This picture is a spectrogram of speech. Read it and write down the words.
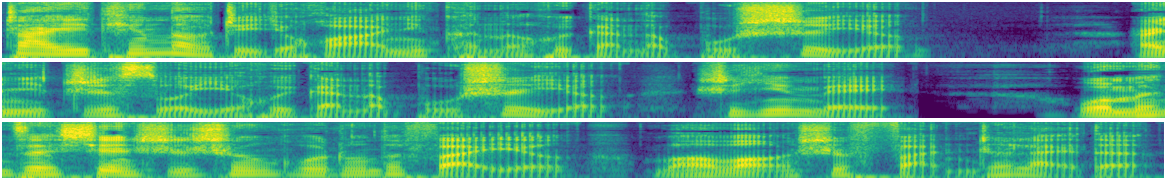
乍一听到这句话，你可能会感到不适应，而你之所以会感到不适应，是因为我们在现实生活中的反应往往是反着来的，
